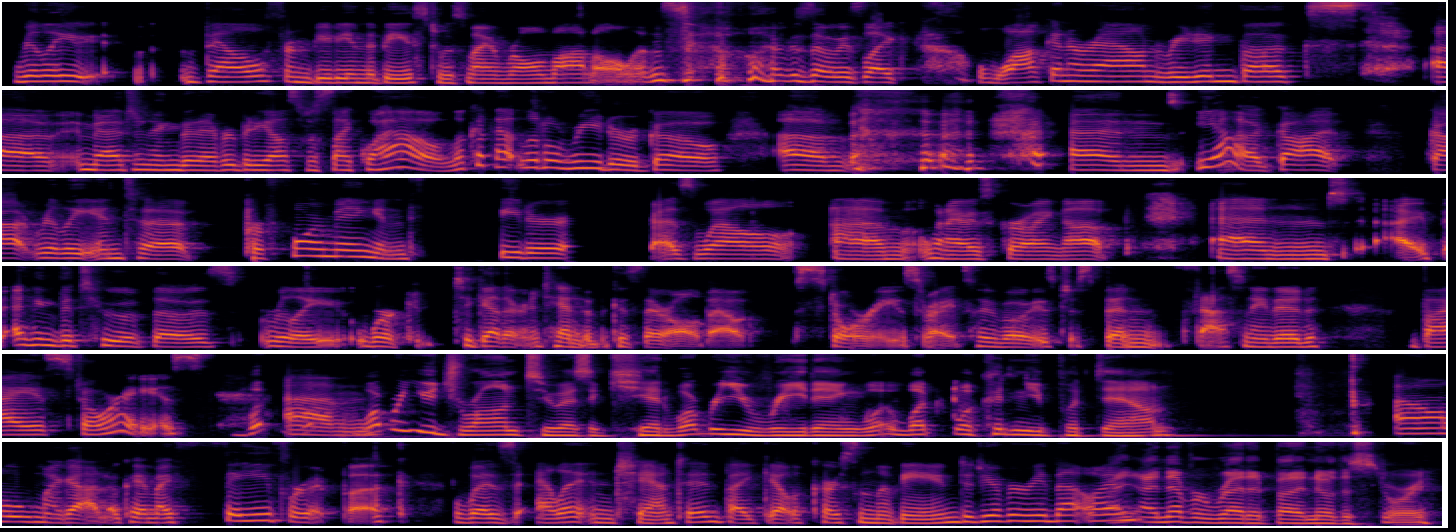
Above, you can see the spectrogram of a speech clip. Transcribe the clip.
really Belle from Beauty and the Beast was my role model. And so I was always like walking around reading books, uh, imagining that everybody else was like, wow, look at that little reader go. Um, and yeah, got, got really into performing and theater as well um, when I was growing up. And I, I, think the two of those really work together in tandem because they're all about stories, right? So I've always just been fascinated by stories. What, um, what were you drawn to as a kid? What were you reading? What, what, what couldn't you put down? Oh my God. Okay. My favorite book was Ella Enchanted by Gail Carson Levine. Did you ever read that one? I, I never read it, but I know the story.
